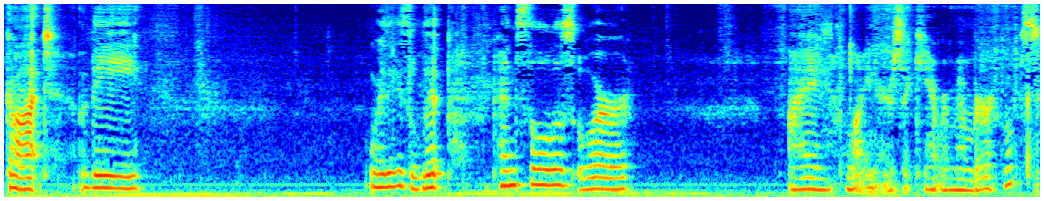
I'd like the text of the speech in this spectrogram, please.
got the, were these lip pencils or eyeliners? I can't remember. Oops.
